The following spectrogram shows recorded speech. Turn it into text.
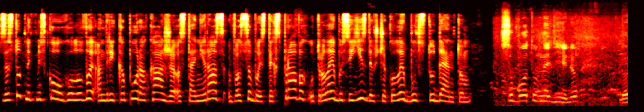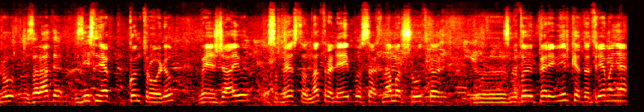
Заступник міського голови Андрій Капура каже, останній раз в особистих справах у тролейбусі їздив ще коли був студентом. в суботу, в неділю беру заради здійснення контролю. Виїжджаю особисто на тролейбусах, на маршрутках е, з метою перевірки дотримання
